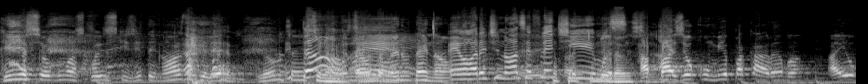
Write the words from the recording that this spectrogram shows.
Cria-se algumas coisas esquisitas em nós, né, Guilherme? Eu não tenho então, isso, não. não é, também não tem, não. É hora de nós é, refletirmos. Rapaz, eu comia pra caramba. Aí eu,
